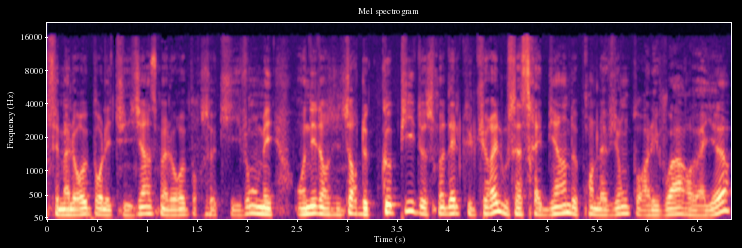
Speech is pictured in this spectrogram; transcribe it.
C'est malheureux pour les Tunisiens, c'est malheureux pour ceux qui y vont, mais on est dans une sorte de copie de ce modèle culturel où ça serait bien de prendre l'avion pour aller voir euh, ailleurs.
